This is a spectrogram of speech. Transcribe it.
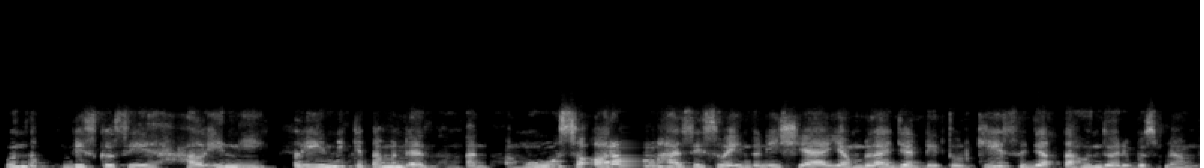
Untuk diskusi hal ini, kali ini kita mendatangkan tamu seorang mahasiswa Indonesia yang belajar di Turki sejak tahun 2019.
